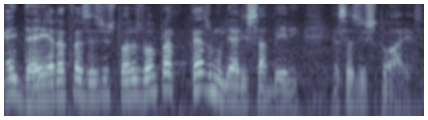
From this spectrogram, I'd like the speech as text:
a ideia era trazer as histórias do homem para até as mulheres saberem essas histórias.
